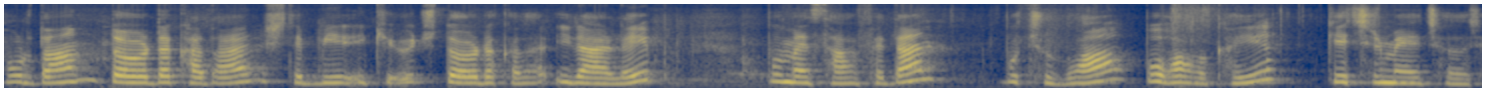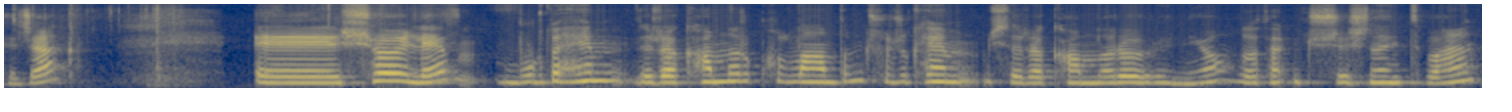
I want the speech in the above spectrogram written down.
buradan 4'e kadar işte 1, 2, 3, 4'e kadar ilerleyip bu mesafeden bu çubuğa bu halkayı geçirmeye çalışacak. Ee, şöyle burada hem rakamları kullandım. Çocuk hem işte rakamları öğreniyor. Zaten 3 yaşından itibaren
